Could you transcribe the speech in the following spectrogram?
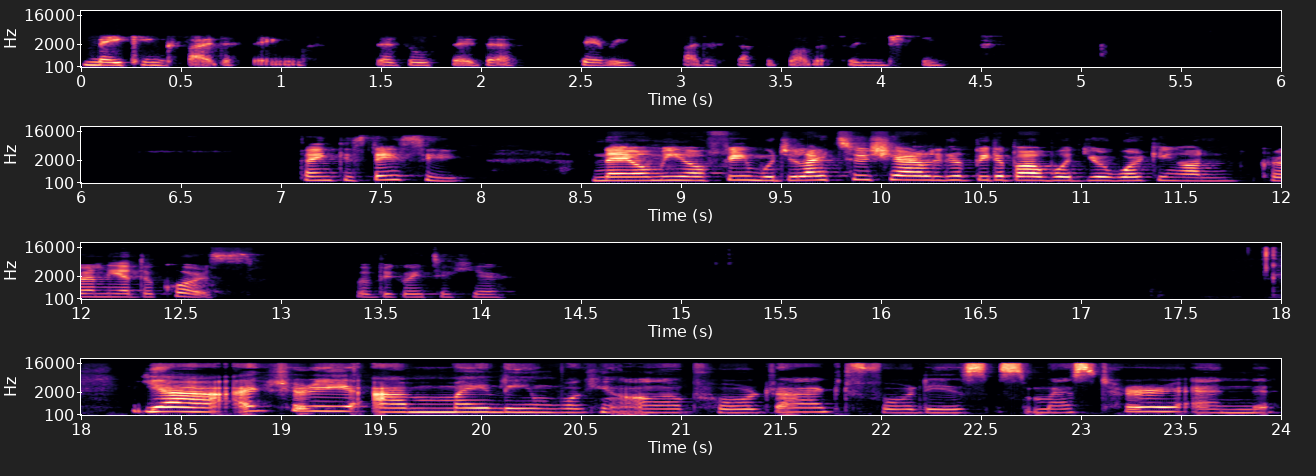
making side of things. There's also the theory side of stuff as well that's really interesting. Thank you, Stacey. Naomi or Finn, would you like to share a little bit about what you're working on currently at the course? Would be great to hear. Yeah, actually, I'm mainly working on a project for this semester, and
